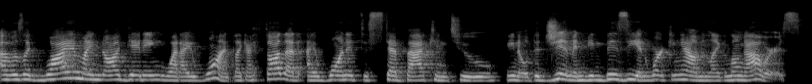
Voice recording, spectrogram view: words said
i was like why am i not getting what i want? Like i thought that i wanted to step back into you know the gym and being busy and working out in like long hours.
